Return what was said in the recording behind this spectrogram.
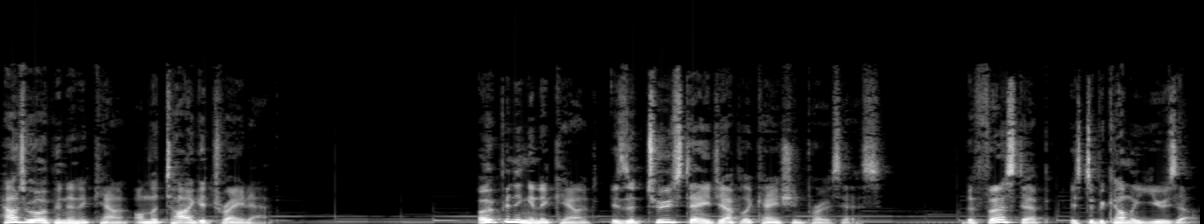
How to open an account on the Tiger Trade app. Opening an account is a two stage application process. The first step is to become a user.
